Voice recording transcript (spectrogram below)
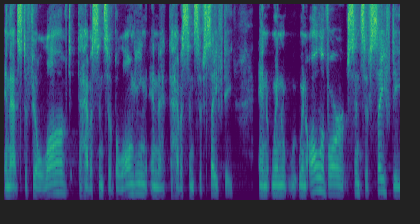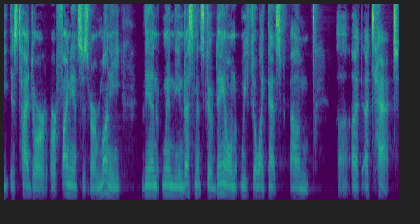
and that's to feel loved, to have a sense of belonging, and to have a sense of safety. And when when all of our sense of safety is tied to our, our finances and our money, then when the investments go down, we feel like that's um, uh, attacked,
